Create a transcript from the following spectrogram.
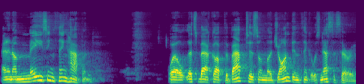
and an amazing thing happened. Well, let's back up. The baptism, uh, John didn't think it was necessary.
